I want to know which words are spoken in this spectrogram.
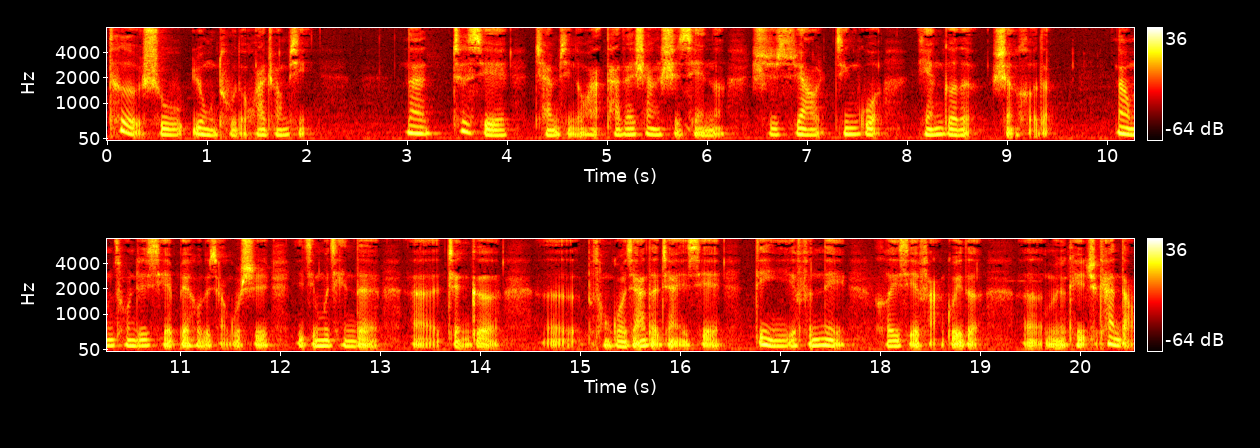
特殊用途的化妆品。那这些产品的话，它在上市前呢是需要经过严格的审核的。那我们从这些背后的小故事，以及目前的呃整个呃不同国家的这样一些定义分类和一些法规的呃，我们可以去看到，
